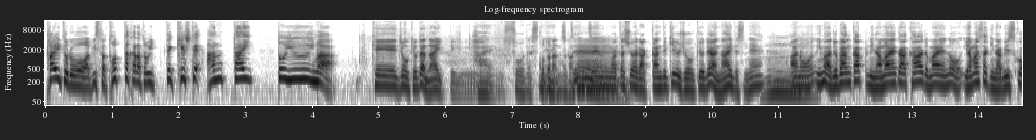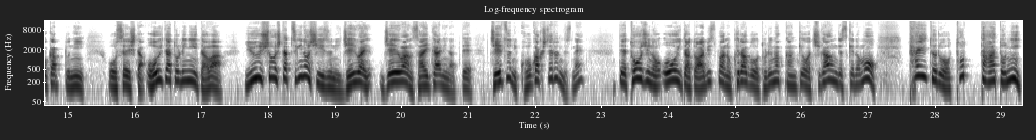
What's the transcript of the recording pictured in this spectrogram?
タイトルをアビスパ取ったからといって決して安泰という今経営状況ではないっていう、はい、そうです、ね、ことなんですかね。全然私は楽観できる状況ではないですね。あの今ルヴァンカップに名前が変わる前の山崎ナビスコカップにを制した大分トリニータは優勝した次のシーズンに J1, J1 最下位になって J2 に降格してるんですね。で当時の大分とアビスパのクラブを取り巻く環境は違うんですけどもタイトルを取った後に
